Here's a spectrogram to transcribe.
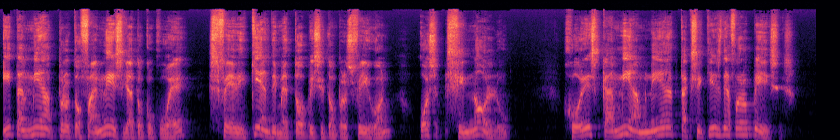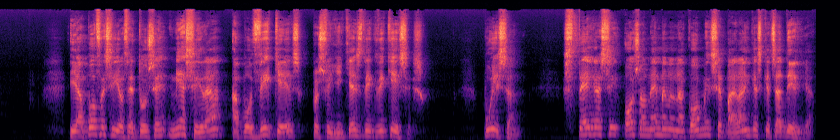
Ήταν μια πρωτοφανής για το ΚΚΕ σφαιρική αντιμετώπιση των προσφύγων ως συνόλου χωρίς καμία μνήα ταξικής διαφοροποίησης. η απόφαση υιοθετούσε μία σειρά από δίκαιες προσφυγικές διεκδικήσεις που ήσαν στέγαση όσων έμεναν ακόμη σε παράγκες και τσαντήρια,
